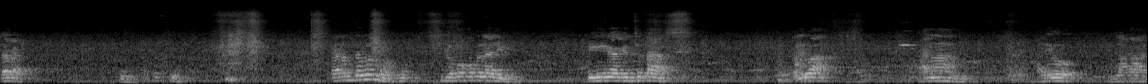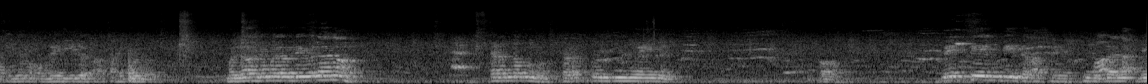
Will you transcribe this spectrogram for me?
Sarap. Hmm. Karamdaman mo, yung ko malalim. Tingin ka agad sa taas. Kaliwa. Kanan. Ayo. Lakad. Tingnan mo kung may hilo. Pakasakit mo. Malawag na malawag na yung wala, no? Karamdaman mo. Sarap tulog mo ngayon. eh. Oh. May PNB ka kasi. Naglalakdi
